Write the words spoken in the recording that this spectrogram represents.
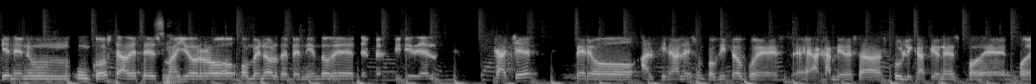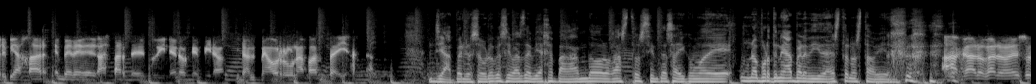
tienen un, un coste, a veces Sí. mayor o, o menor, dependiendo de- del perfil y del caché. Pero al final es un poquito, pues, eh, a cambio de esas publicaciones, poder, poder viajar en vez de gastarte de tu dinero, que mira, al final me ahorro una pasta y ya está. Ya, pero seguro que si vas de viaje pagando los gastos, sientes ahí como de una oportunidad perdida. Esto no está bien. Ah, claro, claro, eso,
